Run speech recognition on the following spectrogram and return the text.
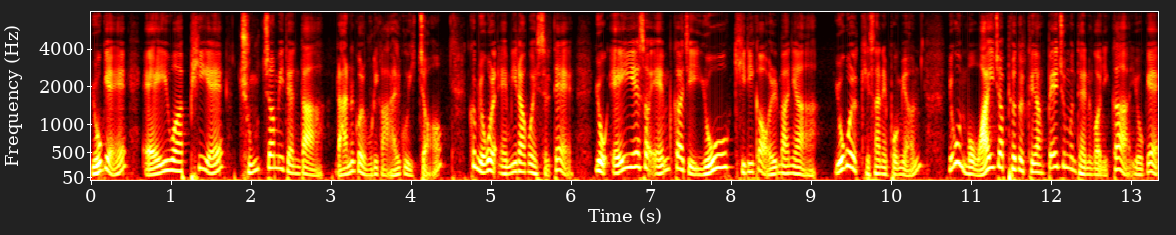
요게 A와 P의 중점이 된다라는 걸 우리가 알고 있죠. 그럼 요걸 M이라고 했을 때 요 A에서 M까지 요 길이가 얼마냐? 요걸 계산해 보면 이건 뭐 y좌표들 그냥 빼주면 되는 거니까 요게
